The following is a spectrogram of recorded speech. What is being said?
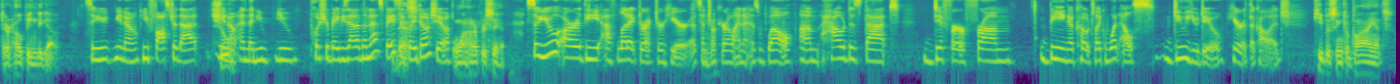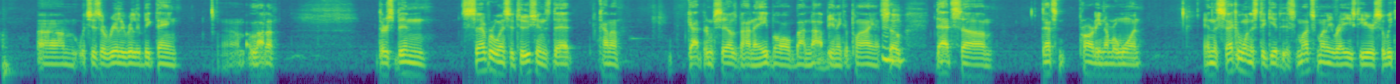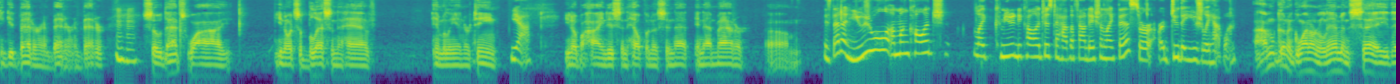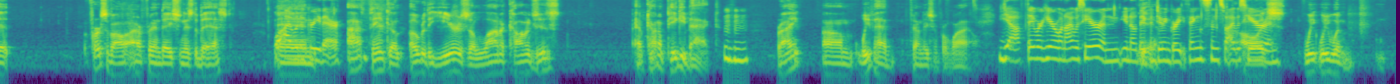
they're hoping to go. So you you know you foster that Sure. you know and then you you push your babies out of the nest basically That's- don't you 100%. so you are the athletic director here at central carolina as well um, how does that differ from being a coach like what else do you do here at the college Keep us in compliance, um, which is a really, really big thing. Um, a lot of, there's been several institutions that kind of got themselves behind the eight ball by not being in compliance. So that's um, that's priority number one. And the second one is to get as much money raised here so we can get better and better and better. So that's why, you know, it's a blessing to have Emily and her team, yeah you know, behind us and helping us in that in that matter. Is that unusual among college, like community colleges, to have a foundation like this, or, or do they usually have one? I'm going to go out on a limb and say that, first of all, our foundation is the best. Well, I would agree there. I think uh, over the years, a lot of colleges have kind of piggybacked, Mm-hmm. right? Um, we've had foundation for a while. Yeah, they were here when I was here, and you know they've been doing great things since I was Oh, here. And we we would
